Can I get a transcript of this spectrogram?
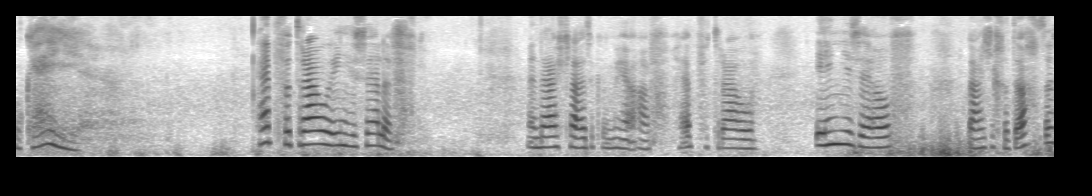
Oké. Heb vertrouwen in jezelf. En daar sluit ik hem mee af. Heb vertrouwen in jezelf. Laat je gedachten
